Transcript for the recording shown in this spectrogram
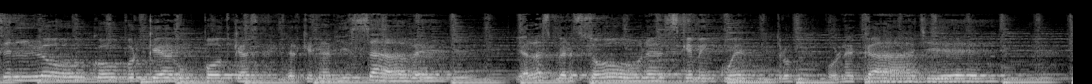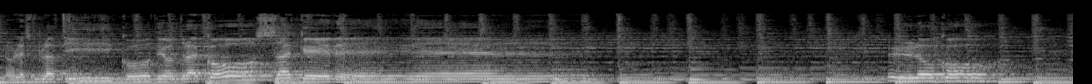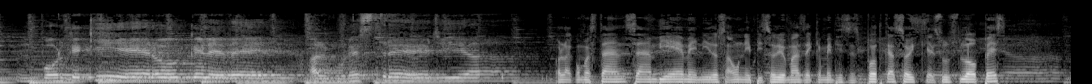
dicen loco porque hago un podcast del que nadie sabe. Y a las personas que me encuentro por la calle, no les platico de otra cosa que de él. Loco, porque quiero que le dé alguna estrella. Hola, ¿cómo están? Sean bienvenidos a un episodio más de Que me dices podcast. Soy Jesús López.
